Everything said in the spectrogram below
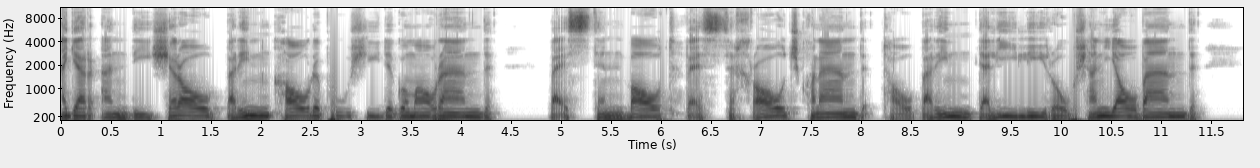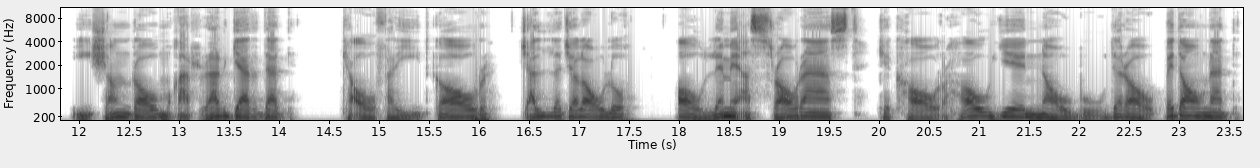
اگر اندیشه را بر این کار پوشیده گمارند و استنباط و استخراج کنند تا بر این دلیلی روشن یابند ایشان را مقرر گردد که آفریدگار جل جلاله عالم اسرار است که کارهای نابوده را بداند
